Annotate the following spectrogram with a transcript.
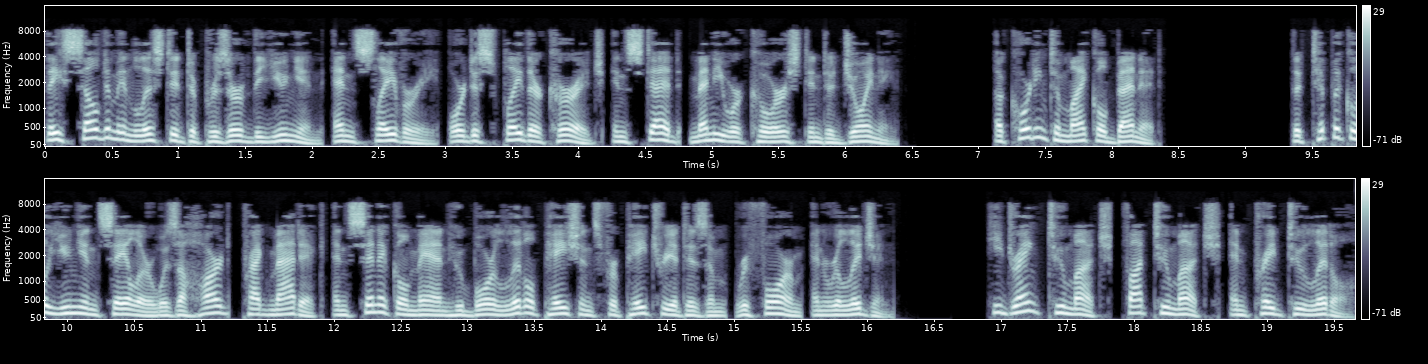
They seldom enlisted to preserve the Union, end slavery, or display their courage, instead, many were coerced into joining. According to Michael Bennett, the typical Union sailor was a hard, pragmatic, and cynical man who bore little patience for patriotism, reform, and religion. He drank too much, fought too much, and prayed too little.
